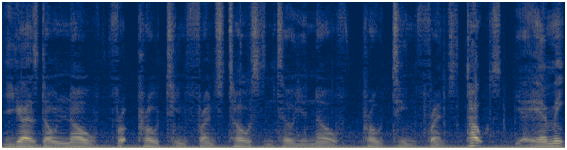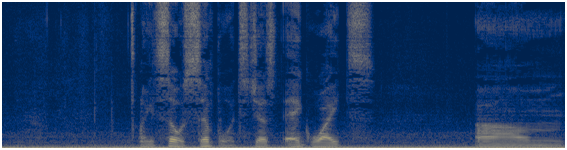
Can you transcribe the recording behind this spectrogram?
You guys don't know fr- protein French toast until you know protein French toast. You hear me? Like it's so simple. It's just egg whites, um,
